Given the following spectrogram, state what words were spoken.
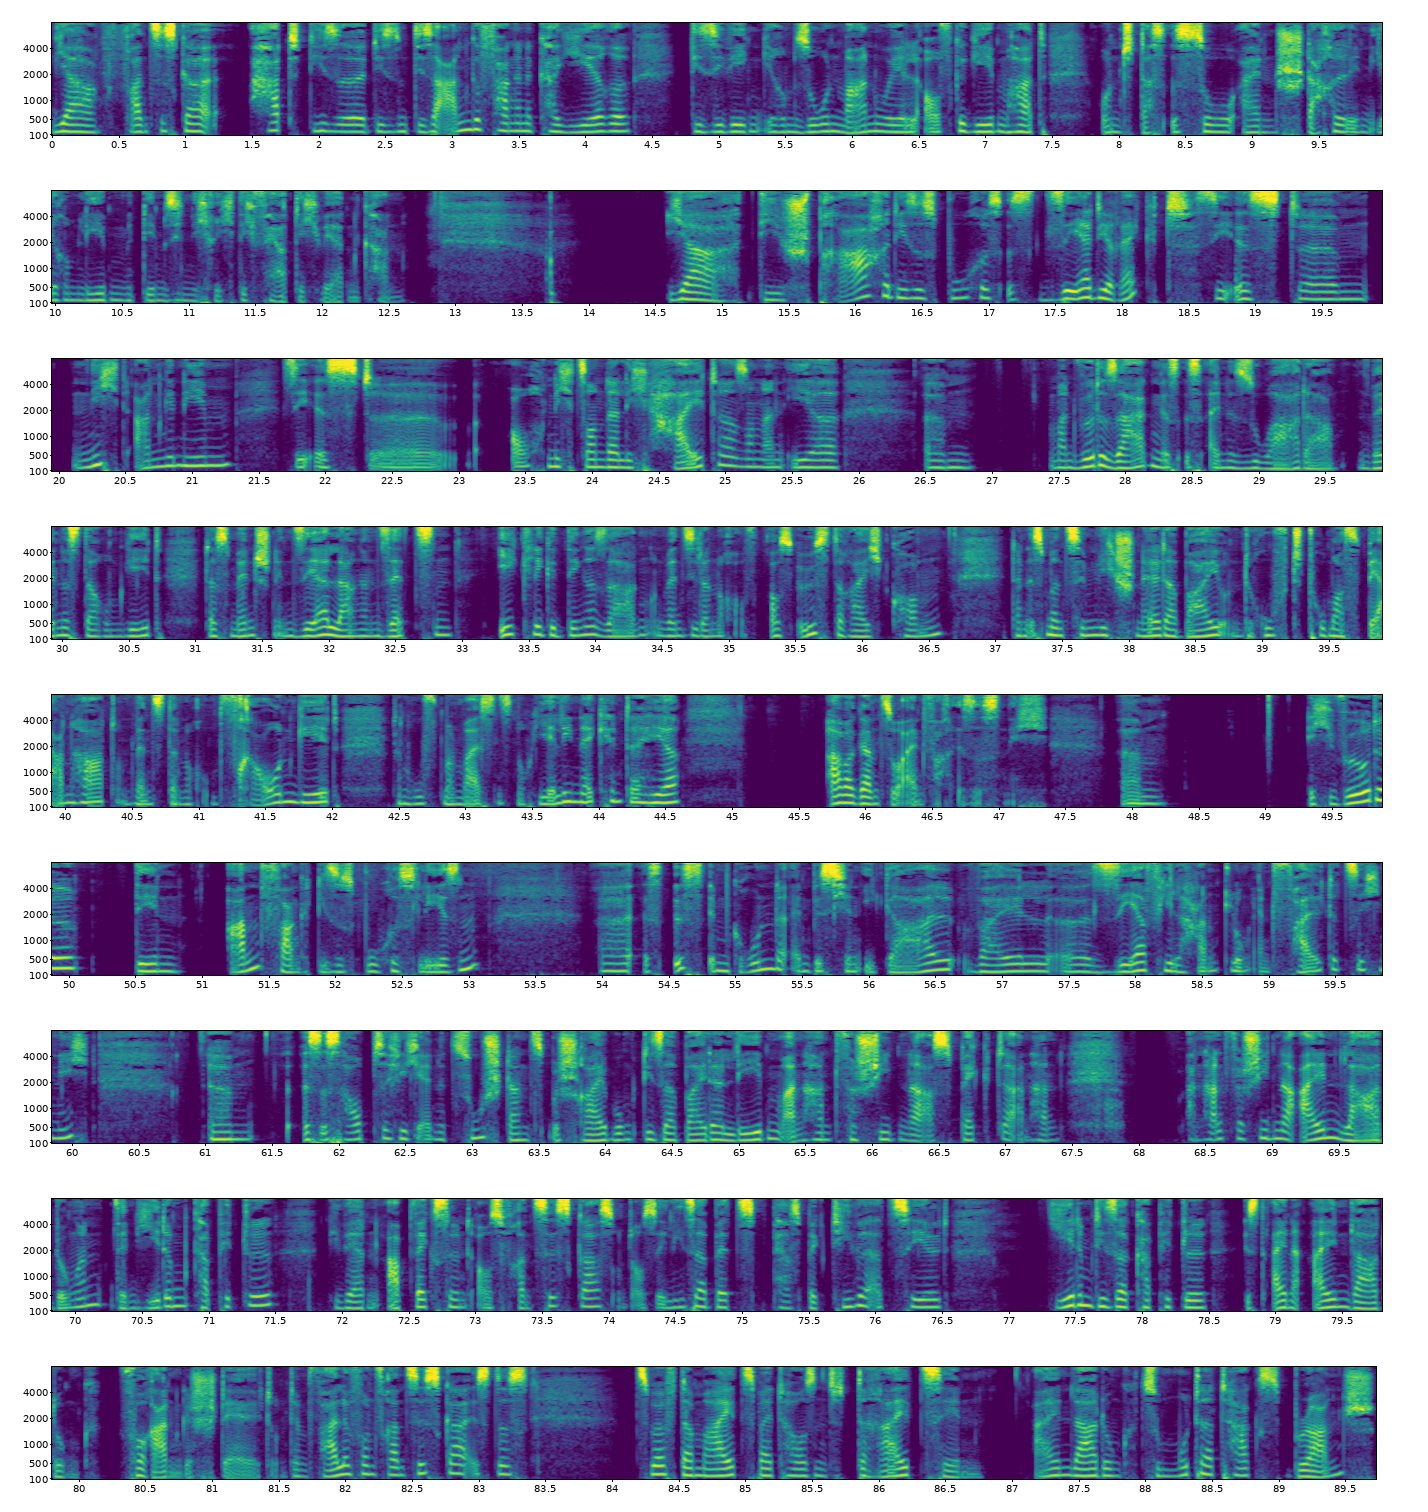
ja, Franziska hat diese, diese, diese angefangene Karriere, die sie wegen ihrem Sohn Manuel aufgegeben hat. Und das ist so ein Stachel in ihrem Leben, mit dem sie nicht richtig fertig werden kann. Ja, die Sprache dieses Buches ist sehr direkt. Sie ist ähm, nicht angenehm. Sie ist äh, auch nicht sonderlich heiter, sondern eher ähm, man würde sagen, es ist eine Suada, wenn es darum geht, dass Menschen in sehr langen Sätzen eklige Dinge sagen und wenn sie dann noch auf, aus Österreich kommen, dann ist man ziemlich schnell dabei und ruft Thomas Bernhard und wenn es dann noch um Frauen geht, dann ruft man meistens noch Jelinek hinterher. Aber ganz so einfach ist es nicht. Ähm, ich würde den Anfang dieses Buches lesen es ist im Grunde ein bisschen egal, weil äh, sehr viel Handlung entfaltet sich nicht. Ähm, es ist hauptsächlich eine Zustandsbeschreibung dieser beider Leben anhand verschiedener Aspekte, anhand anhand verschiedener Einladungen, denn jedem Kapitel, die werden abwechselnd aus Franziskas und aus Elisabeths Perspektive erzählt, jedem dieser Kapitel ist eine Einladung vorangestellt. Und im Falle von Franziska ist es 12. Mai 2013. Einladung zum Muttertagsbrunch.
